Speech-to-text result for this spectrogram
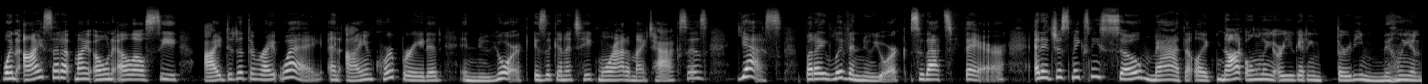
When I set up my own LLC, I did it the right way and I incorporated in New York. Is it going to take more out of my taxes? Yes, but I live in New York, so that's fair. And it just makes me so mad that, like, not only are you getting $30 million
